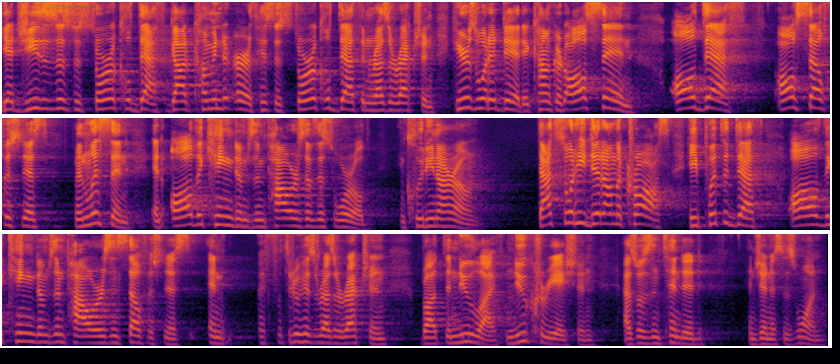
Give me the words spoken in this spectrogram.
Yet Jesus' historical death, God coming to earth, his historical death and resurrection, here's what it did it conquered all sin, all death, all selfishness, and listen, and all the kingdoms and powers of this world including our own. That's what he did on the cross. He put to death all the kingdoms and powers and selfishness, and through his resurrection, brought the new life, new creation, as was intended in Genesis 1.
